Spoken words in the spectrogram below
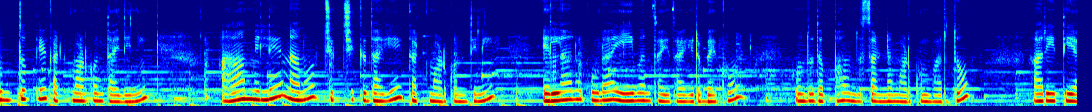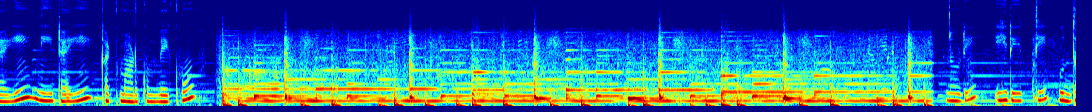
ಉದ್ದಕ್ಕೆ ಕಟ್ ಮಾಡ್ಕೊತಾ ಇದ್ದೀನಿ. ಆಮೇಲೆ ನಾನು ಚಿಕ್ಕ ಚಿಕ್ಕದಾಗಿ ಕಟ್ ಮಾಡ್ಕೊತೀನಿ. ಎಲ್ಲನೂ ಕೂಡ ಈವನ್ ಸೈಜ್ ಆಗಿರಬೇಕು. ಒಂದು ದಪ್ಪ, ಒಂದು ಸಣ್ಣ ಮಾಡ್ಕೊಬಾರ್ದು. ಆ ರೀತಿಯಾಗಿ, ನೀಟಾಗಿ ಕಟ್ ಮಾಡ್ಕೊಬೇಕು. ನೋಡಿ, ಈ ರೀತಿ ಉದ್ದ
